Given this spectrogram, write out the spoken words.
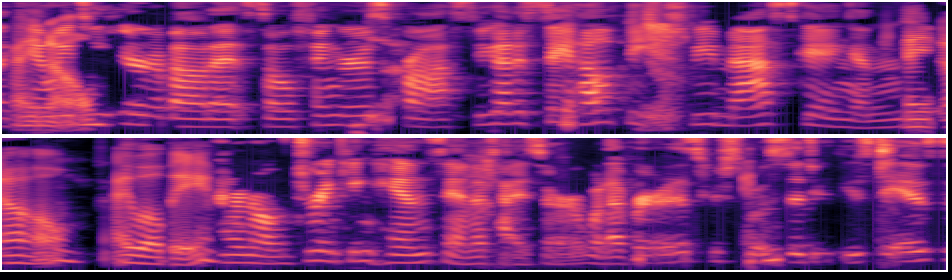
I I can't wait to hear about it. So fingers crossed. You got to stay healthy. You should be masking and I, I know. I will be. I don't know, drinking hand sanitizer or whatever it is you're supposed to do these days.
